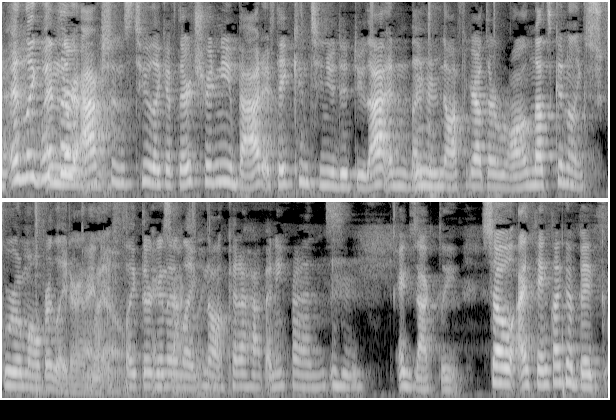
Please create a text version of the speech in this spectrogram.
Yeah, and like with and their actions too. Like, if they're treating you bad, if they continue to do that and like Mm-hmm. not figure out they're wrong, that's gonna like screw them over later in I life. know, Like, they're gonna like not gonna have any friends. Exactly. So I think like a big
